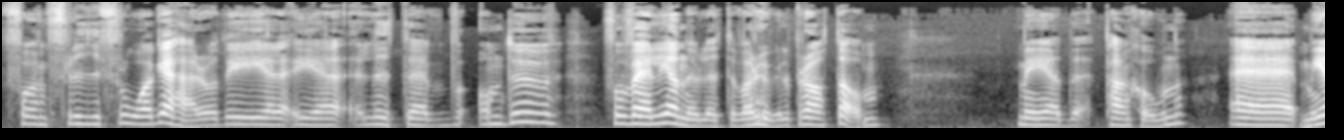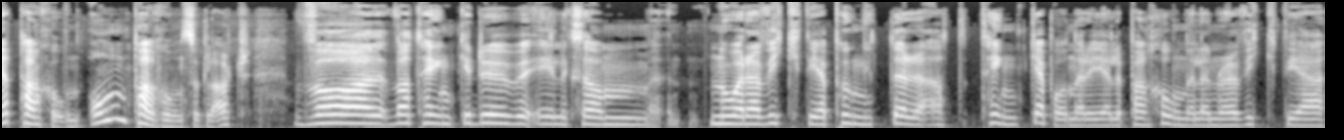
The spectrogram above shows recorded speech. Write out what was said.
få en fri fråga här och det är, är, lite om du får välja nu lite vad du vill prata om med pension. Eh, med pension, om pension såklart. Vad, vad tänker du är liksom några viktiga punkter att tänka på när det gäller pension eller några viktiga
